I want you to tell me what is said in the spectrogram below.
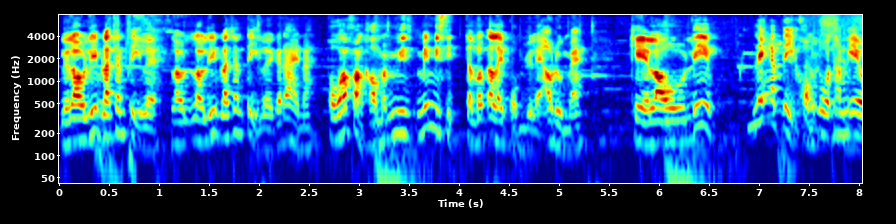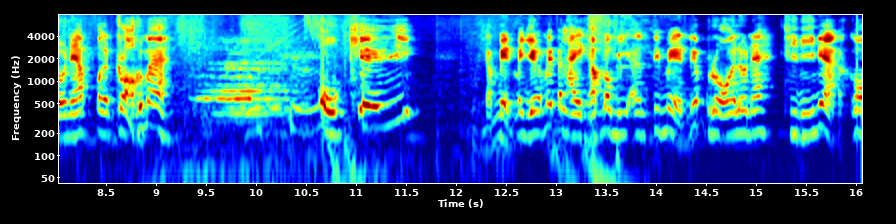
หรือเรารีบรัชันติเลย เราเรารีบรัชันติเลยก็ได้นะ เพราะว่าฝั่งเขามันไม่มีไม่มีสิทธิ์จะลดอะไรผมอยู่แล้วถูกไหมโอเคเรารีบเล่นอันติของตัวทำเอลเนี่ยเปิดกรอกขึ้นมา โอเคดาเมจไม่เยอะไม่เป็นไรครับ เรามีอันติเมตเรียบร้อยแล้วนะ ทีนี้เนี่ยก็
